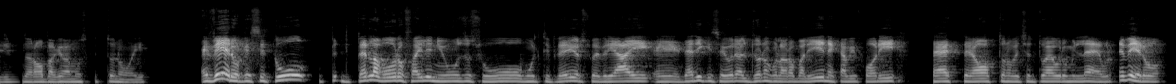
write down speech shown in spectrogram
di una roba che avevamo scritto noi. È vero che se tu per lavoro fai le news su multiplayer, su EveryEye e dedichi 6 ore al giorno con la roba lì e ne cavi fuori 7, 8, 900 euro, 1000 euro. È vero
